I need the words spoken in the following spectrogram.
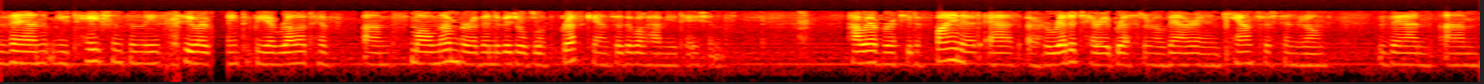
then mutations in these two are going to be a relative um, small number of individuals with breast cancer that will have mutations. However, if you define it as a hereditary breast and ovarian cancer syndrome, then um,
